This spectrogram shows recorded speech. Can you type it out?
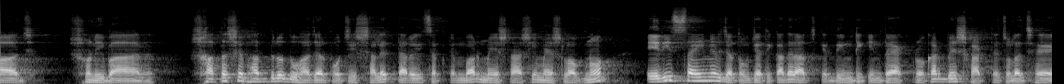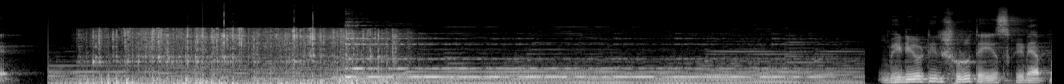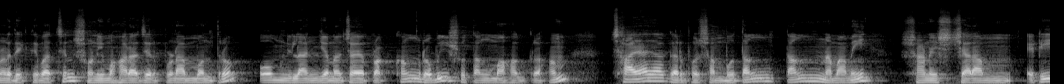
আজ শনিবার, সাতাশে ভাদ্র দু হাজার পঁচিশ সালের তেরোই সেপ্টেম্বর, মেষ রাশি, মেষ লগ্ন এরিস সাইনের জাতক জাতিকাদের আজকের দিনটি কিন্তু এক প্রকার বেশ কাটতে চলেছে। ভিডিওটির শুরুতেই স্ক্রিনে আপনারা দেখতে পাচ্ছেন শনি মহারাজের প্রণাম মন্ত্র, ওম নীলাঞ্জনচয় প্রক্ষং রবি সুতং মহাগ্রহম ছায়া গর্ভসম্ভুতং তং নমামি শানিশ্চারাম। এটি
